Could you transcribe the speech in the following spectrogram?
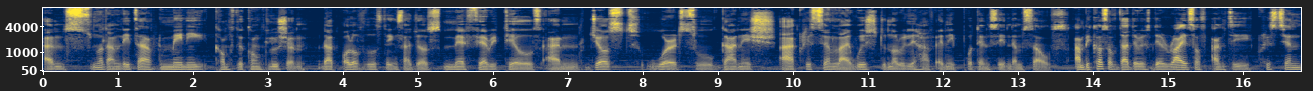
And sooner than later, many come to the conclusion that all of those things are just mere fairy tales and just words to garnish our Christian life, which do not really have any potency in themselves. And because of that, there is the rise of anti Christian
